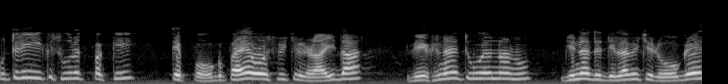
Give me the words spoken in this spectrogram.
ਉਤਰੀ ਇੱਕ ਸੂਰਤ ਪੱਕੀ ਤੇ ਭੋਗ ਪਏ ਉਸ ਵਿੱਚ ਲੜਾਈ ਦਾ ਵੇਖਣਾ ਤੂੰ ਉਹਨਾਂ ਨੂੰ ਜਿਨ੍ਹਾਂ ਦੇ ਦਿਲਾਂ ਵਿੱਚ ਰੋਗੇ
